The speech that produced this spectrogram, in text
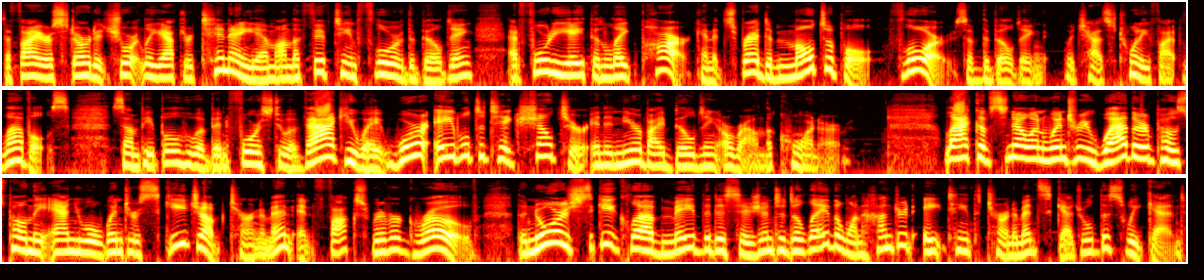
The fire started shortly after 10 a.m. on the 15th floor of the building at 48th and Lake Park, and it spread to multiple floors of the building, which has 25 levels. Some people who have been forced to evacuate were able to take shelter in a nearby building around the corner. Lack of snow and wintry weather postponed the annual winter ski jump tournament in Fox River Grove. The Norge Ski Club made the decision to delay the 118th tournament scheduled this weekend.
